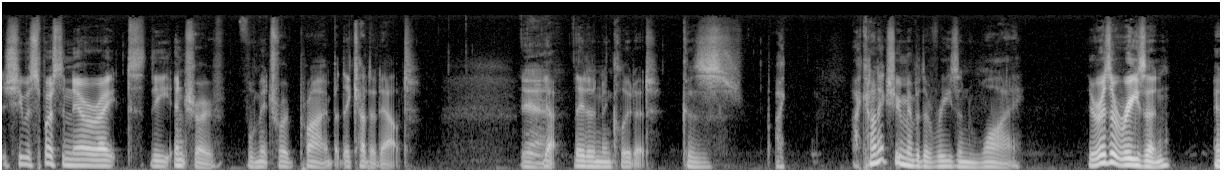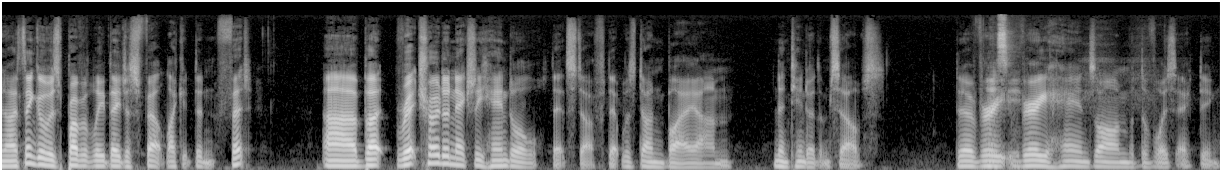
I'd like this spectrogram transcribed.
She was supposed to narrate the intro for Metroid Prime, but they cut it out. Yeah. Yeah, they didn't include it because I, I can't actually remember the reason why. There is a reason, and I think it was probably they just felt like it didn't fit. Uh, but Retro didn't actually handle that stuff. That was done by um, Nintendo themselves. They're very very hands on with the voice acting.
